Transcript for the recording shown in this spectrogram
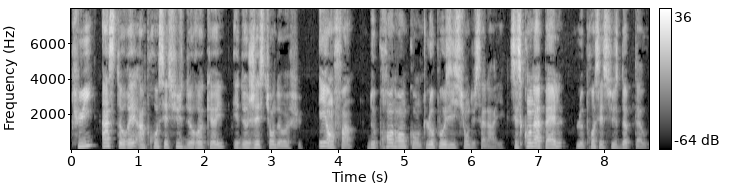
puis instaurer un processus de recueil et de gestion de refus. Et enfin, de prendre en compte l'opposition du salarié. C'est ce qu'on appelle le processus d'opt-out.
